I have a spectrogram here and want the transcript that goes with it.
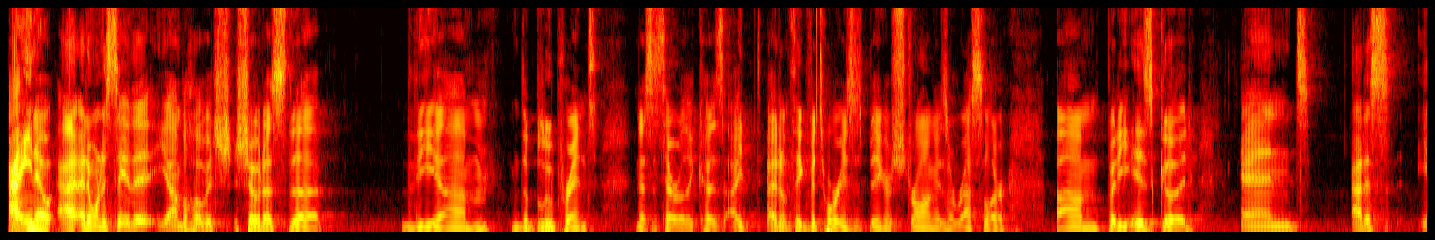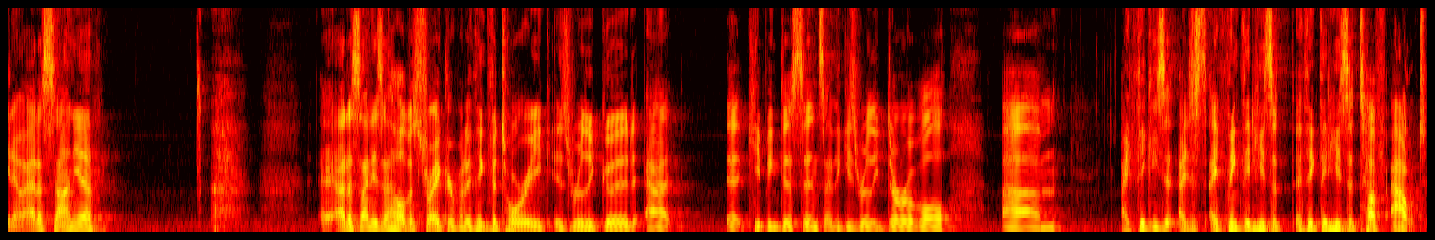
I you know, I, I don't want to say that Jan Blachowicz showed us the the um, the blueprint necessarily because I I don't think Vittori is as big or strong as a wrestler, um, but he is good. And at Adis, you know, Adesanya Adesanya's a hell of a striker, but I think Vettori is really good at at keeping distance. I think he's really durable. Um, I think he's. A, I just. I think that he's a. I think that he's a tough out,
